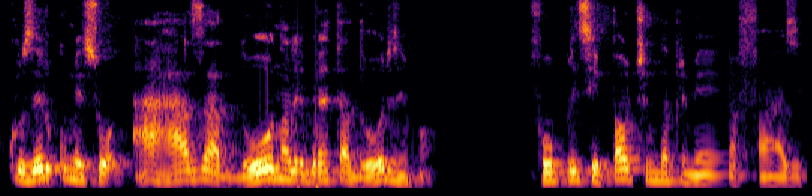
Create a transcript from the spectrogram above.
o Cruzeiro começou arrasador na Libertadores, irmão. Foi o principal time da primeira fase.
